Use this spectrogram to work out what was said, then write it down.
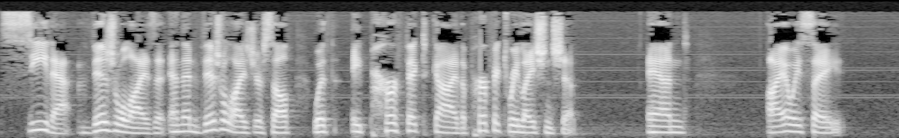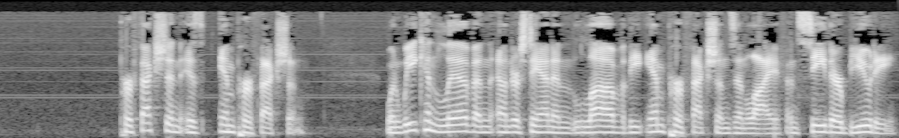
see that, visualize it, and then visualize yourself with a perfect guy, the perfect relationship. And I always say, perfection is imperfection. When we can live and understand and love the imperfections in life and see their beauty,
